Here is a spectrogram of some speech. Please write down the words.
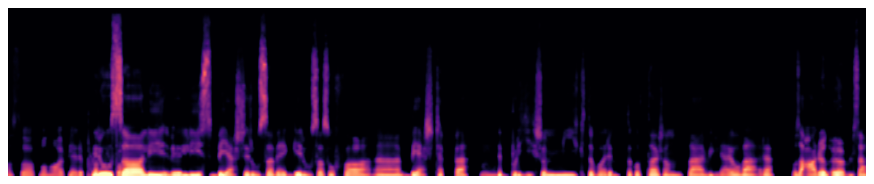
Altså at man har flere plagg på. Rosa, ly, lys beige rosa vegg, rosa sofa, eh, beige teppe. Mm. Det blir så mykt og varmt og godt her. sånn der vil jeg jo være. Og så er det jo en øvelse.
